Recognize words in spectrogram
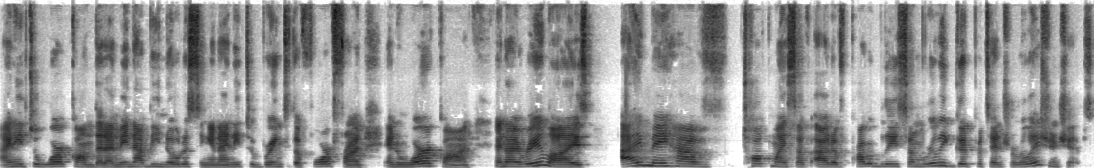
I need to work on that I may not be noticing and I need to bring to the forefront and work on. And I realized I may have talked myself out of probably some really good potential relationships.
